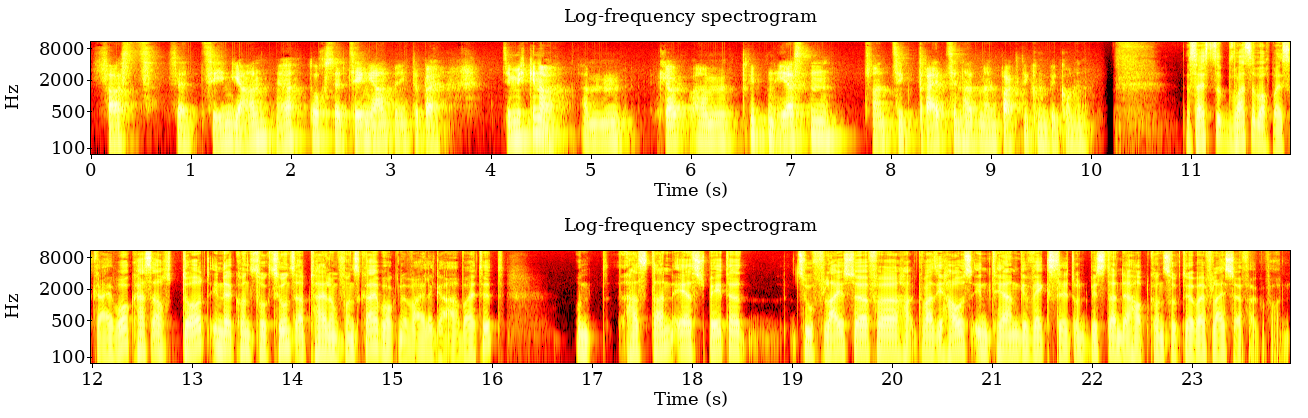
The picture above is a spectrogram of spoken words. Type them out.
fast seit zehn Jahren, ja, doch seit zehn Jahren bin ich dabei. Ziemlich genau. Ähm, ich glaube, am 3.1.2013 hat mein Praktikum begonnen. Das heißt, du warst aber auch bei Skywalk, hast auch dort in der Konstruktionsabteilung von Skywalk eine Weile gearbeitet und hast dann erst später zu Flysurfer quasi hausintern gewechselt und bist dann der Hauptkonstrukteur bei Flysurfer geworden.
